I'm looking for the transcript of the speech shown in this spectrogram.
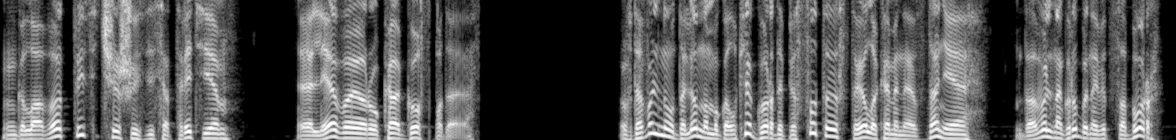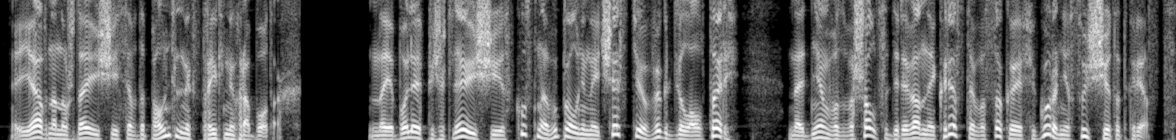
Глава 1063. Левая рука Господа. В довольно удаленном уголке города Песота стояло каменное здание, довольно грубый на вид собор, явно нуждающийся в дополнительных строительных работах. Наиболее впечатляющей и искусно выполненной частью выглядел алтарь, над ним возвышался деревянный крест и высокая фигура, несущая этот крест.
